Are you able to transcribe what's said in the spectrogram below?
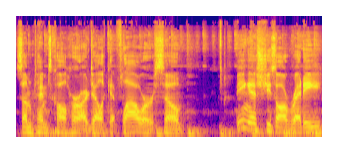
sometimes call her our delicate flower. So, being as she's already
